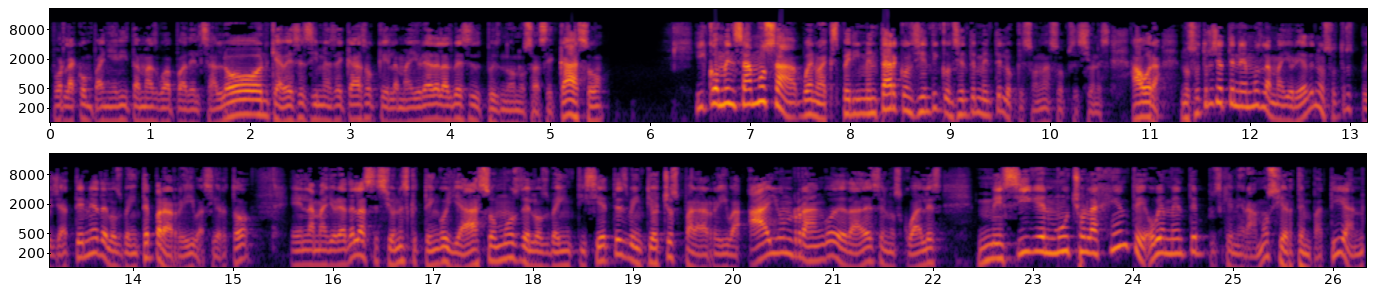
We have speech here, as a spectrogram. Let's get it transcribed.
por la compañerita más guapa del salón, que a veces sí me hace caso, que la mayoría de las veces pues no nos hace caso. Y comenzamos a, bueno, a experimentar consciente y inconscientemente lo que son las obsesiones. Ahora, nosotros ya tenemos, la mayoría de nosotros, pues ya tiene de los 20 para arriba, ¿cierto? En la mayoría de las sesiones que tengo ya somos de los 27, 28 para arriba. Hay un rango de edades en los cuales me siguen mucho la gente. Obviamente, pues generamos cierta empatía, ¿no?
